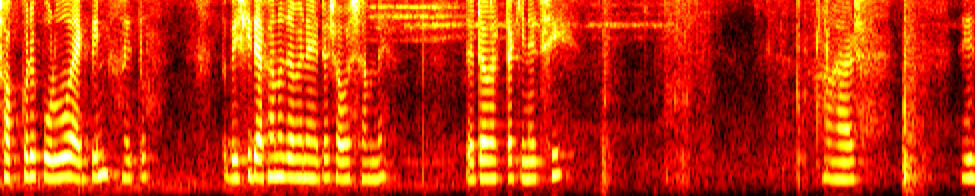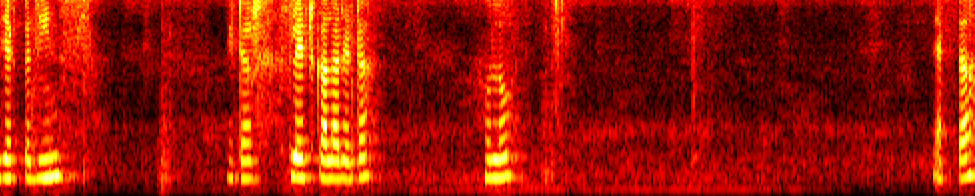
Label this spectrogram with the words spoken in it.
শখ করে পরবো একদিন হয়তো। তো বেশি দেখানো যাবে না এটা সবার সামনে। এটাও একটা কিনেছি। আর এই যে একটা জিন্স, এটার স্লেট কালার এটা, হলো। একটা।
